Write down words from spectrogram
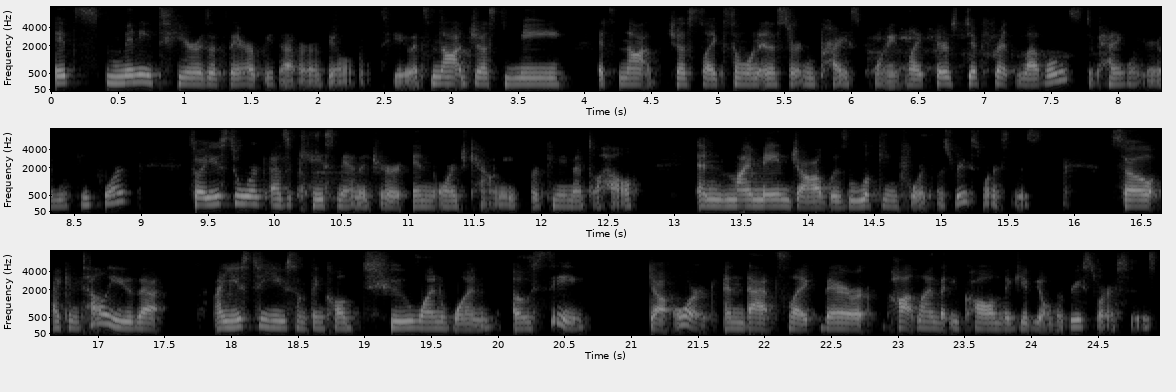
it's many tiers of therapy that are available to you. It's not just me. It's not just like someone in a certain price point. Like, there's different levels depending on what you're looking for. So I used to work as a case manager in Orange County for community mental health. And my main job was looking for those resources. So I can tell you that I used to use something called 211OC.org. And that's like their hotline that you call and they give you all the resources.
